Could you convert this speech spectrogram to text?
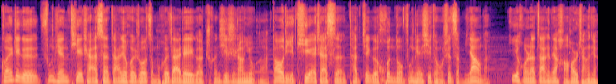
关于这个丰田 THS，大家就会说怎么会在这个传祺市场用啊？到底 THS 它这个混动丰田系统是怎么样的？一会儿呢，再跟大家好好讲讲。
